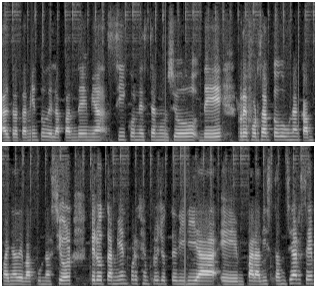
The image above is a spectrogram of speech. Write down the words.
al tratamiento de la pandemia, sí con este anuncio de reforzar toda una campaña de vacunación, pero también, por ejemplo, yo te diría, para distanciarse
